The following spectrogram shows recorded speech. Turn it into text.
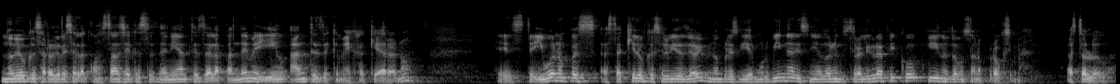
no veo que se regrese la constancia que se tenía antes de la pandemia y antes de que me hackeara, ¿no? Este, y bueno, pues hasta aquí lo que es el video de hoy. Mi nombre es Guillermo Urbina, diseñador industrial y gráfico, y nos vemos en la próxima. Hasta luego.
